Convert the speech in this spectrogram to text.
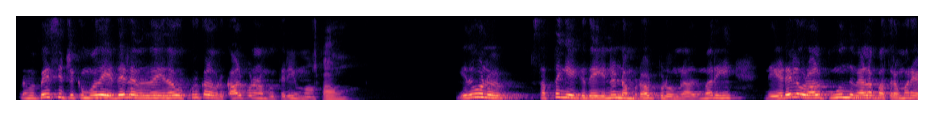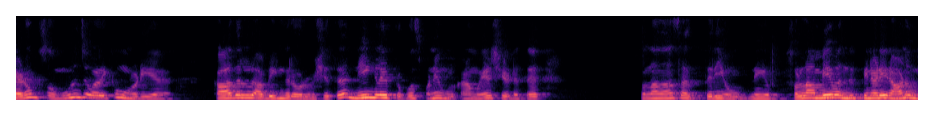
நம்ம பேசிட்டு இருக்கும்போது இடையில வந்து ஏதாவது குறுக்கால ஒரு கால் போனால் நமக்கு தெரியுமா? ஏதோ ஒன்று சத்தம் கேட்குதே என்ன நம்ம டவுட் பண்ணுவோம்ல அது மாதிரி இந்த இடையில ஒரு ஆள் பூந்து வேலை பார்க்குற மாதிரி ஆயிடும். ஸோ முடிஞ்ச வரைக்கும் உங்களுடைய காதல் அப்படிங்கிற ஒரு விஷயத்த நீங்களே ப்ரப்போஸ் பண்ணி உங்களுக்கான முயற்சி எடுத்து சொன்னாதான் சார் தெரியும். நீங்கள் சொல்லாமே வந்து பின்னாடி நானும்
